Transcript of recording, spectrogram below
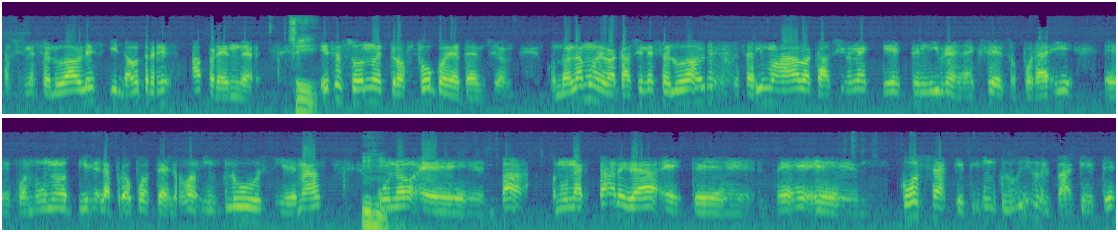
vacaciones saludables y la otra es aprender. Sí. Esos son nuestros focos de atención. Cuando hablamos de vacaciones saludables nos referimos a vacaciones que estén libres de excesos. Por ahí, eh, cuando uno tiene la propuesta de los inclus y demás, uno eh, va con una carga este, de eh, cosas que tiene incluido el paquete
